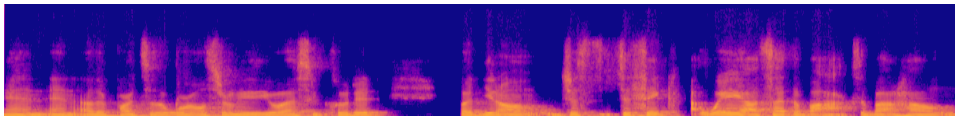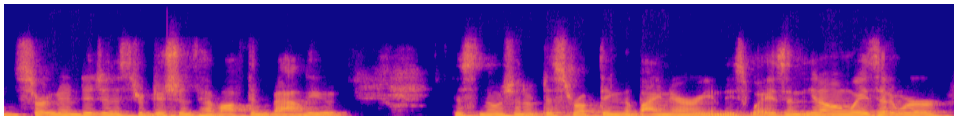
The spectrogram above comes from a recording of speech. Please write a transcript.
and, and other parts of the world, certainly the US included. But you know, just to think way outside the box about how certain indigenous traditions have often valued this notion of disrupting the binary in these ways. And you know in ways that were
